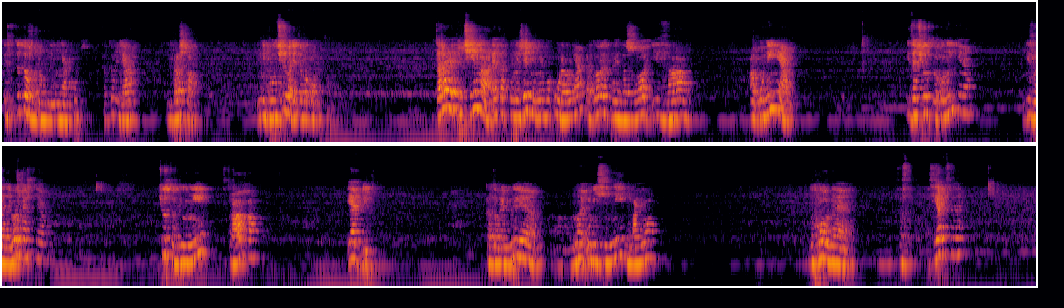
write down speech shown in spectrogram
То есть это тоже был для меня путь, который я не прошла, не получила этого опыта. Вторая причина – это понижение моего уровня, которое произошло из-за уныния из-за чувства уныния, безнадежности, чувства вины, страха и обид, которые были а, мной унесены в мое духовное сердце,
